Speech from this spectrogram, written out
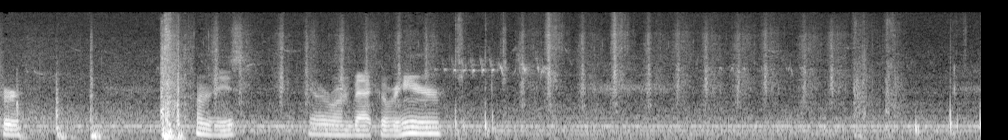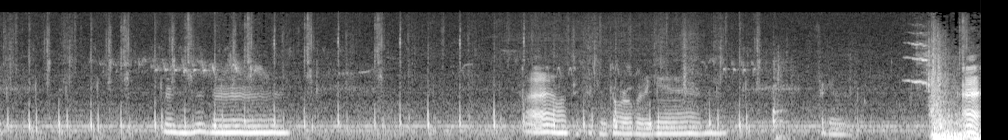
For funsies. Gotta run back over here. I left door open again. Freaking ah.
